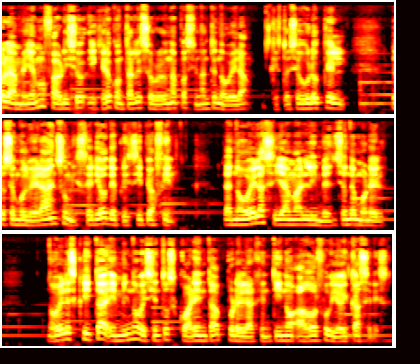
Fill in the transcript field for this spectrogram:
Hola, me llamo Fabricio y quiero contarles sobre una apasionante novela que estoy seguro que los envolverá en su misterio de principio a fin. La novela se llama La invención de Morel, novela escrita en 1940 por el argentino Adolfo Bioy Cáceres.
